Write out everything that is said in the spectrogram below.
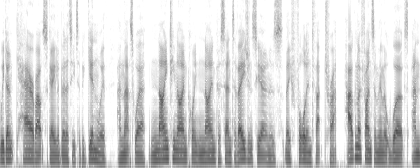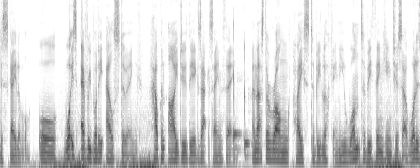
We don't care about scalability to begin with, and that's where 99.9% of agency owners they fall into that trap. How can I find something that works and is scalable? Or what is everybody else doing? How can I do the exact same thing? And that's the wrong place to be looking. You want to be thinking to yourself, what is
